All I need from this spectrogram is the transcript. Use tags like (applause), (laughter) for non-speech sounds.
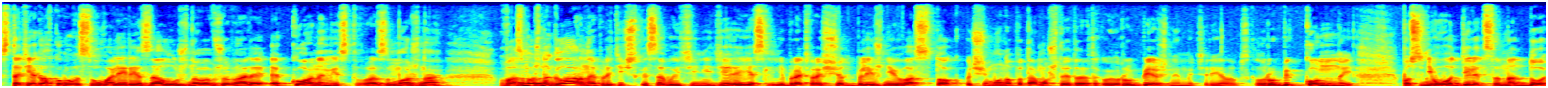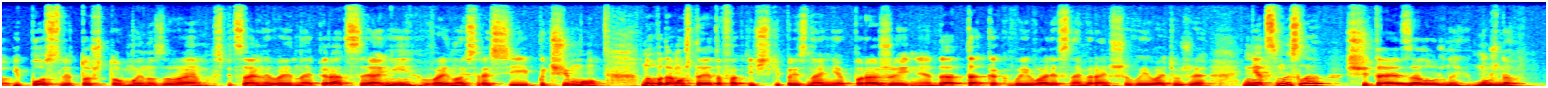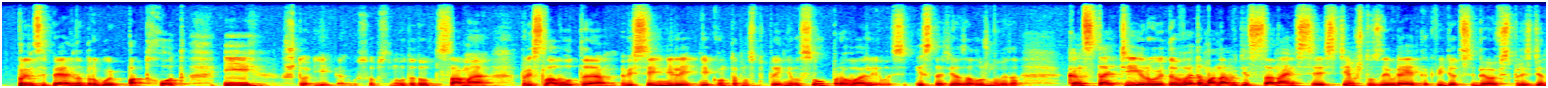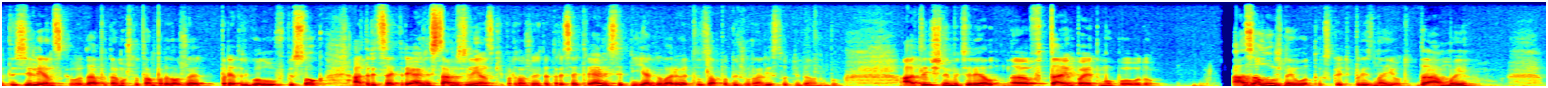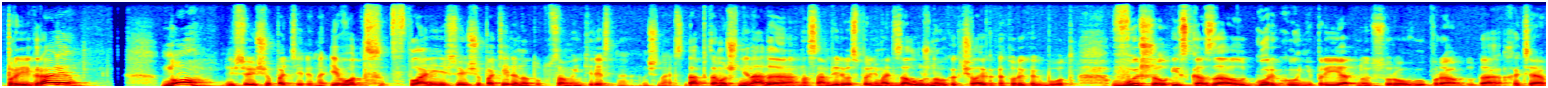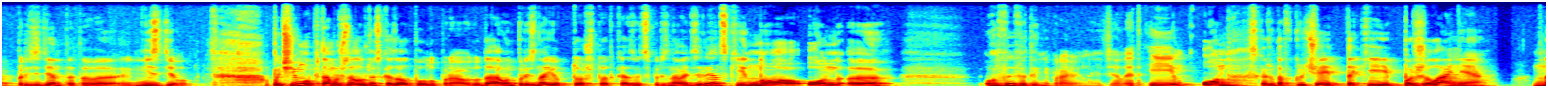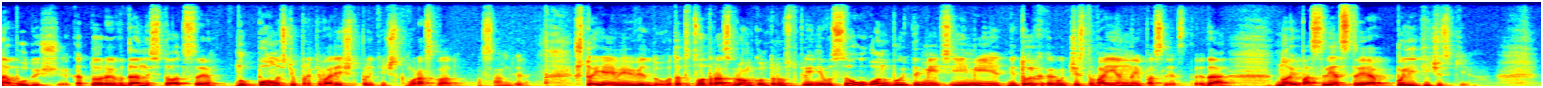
Статья главкома ВСУ Валерия Залужного в журнале «Экономист». Возможно, Возможно, главное политическое событие недели, если не брать в расчет Ближний Восток. Почему? Ну, потому что это такой рубежный материал, я бы сказал, рубиконный. После него вот делится на до и после то, что мы называем специальной военной операцией, они войной с Россией. Почему? Ну, потому что это фактически признание поражения. Да? Так как воевали с нами раньше, воевать уже нет смысла, считает Залужный. Нужно принципиально другой подход. И что и, как бы, собственно, вот это вот самое пресловутое весенне-летнее контрнаступление ВСУ провалилось. И статья Залужного это констатирует. И в этом она в диссонансе с тем, что заявляет, как ведет себя офис президента Зеленского. Да, потому что там продолжает прятать голову в песок, отрицать реальность. Сам Зеленский продолжает отрицать реальность. Это не я говорю, это западный журналист. Вот недавно был отличный материал э, в Тайм по этому поводу. А Залужный вот, так сказать, признает. Да, мы проиграли, но не все еще потеряно. И вот в плане не все еще потеряно, тут самое интересное начинается. Да? Потому что не надо на самом деле воспринимать Залужного как человека, который как бы вот вышел и сказал горькую, неприятную, суровую правду. Да? Хотя президент этого не сделал. Почему? Потому что Залужный сказал полуправду. Да? Он признает то, что отказывается признавать Зеленский, но он... Э, он выводы неправильные делает. И он, скажем так, включает такие пожелания на будущее, которые в данной ситуации ну, полностью противоречат политическому раскладу, на самом деле. Что я имею в виду? Вот этот вот разгром контрнаступления ВСУ, он будет иметь и имеет не только как бы чисто военные последствия, да, но и последствия политические.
